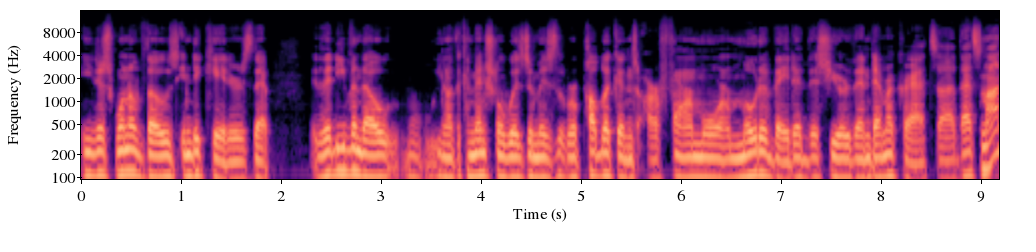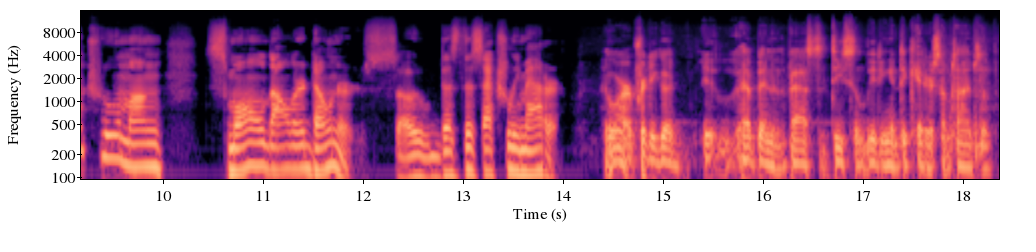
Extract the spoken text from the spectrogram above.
just one of those indicators that that even though you know the conventional wisdom is the Republicans are far more motivated this year than Democrats, uh, that's not true among small dollar donors. So does this actually matter? Who are pretty good, have been in the past a decent leading indicator sometimes of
